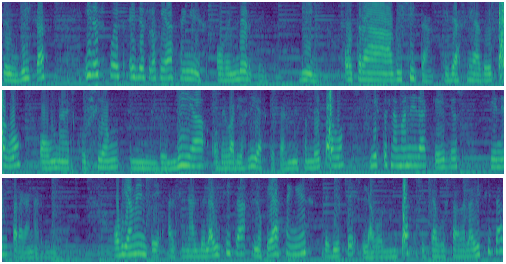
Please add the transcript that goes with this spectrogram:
te ubicas y después ellos lo que hacen es o venderte bien otra visita que ya sea de pago o una excursión mm, de un día o de varios días que también son de pago y esta es la manera que ellos tienen para ganar dinero. Obviamente al final de la visita lo que hacen es pedirte la voluntad. Si te ha gustado la visita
